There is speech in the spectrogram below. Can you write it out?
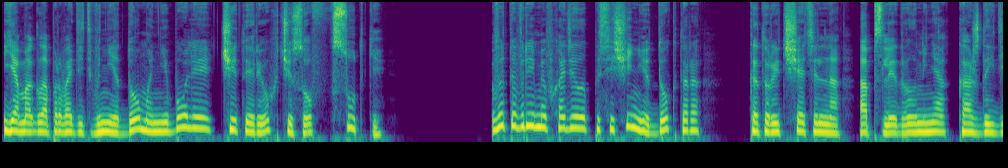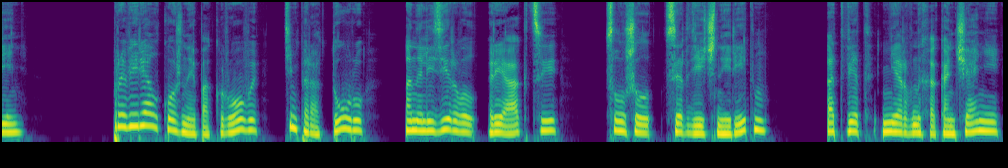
Я могла проводить вне дома не более четырех часов в сутки. В это время входило посещение доктора, который тщательно обследовал меня каждый день. Проверял кожные покровы, температуру, анализировал реакции, слушал сердечный ритм, ответ нервных окончаний,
